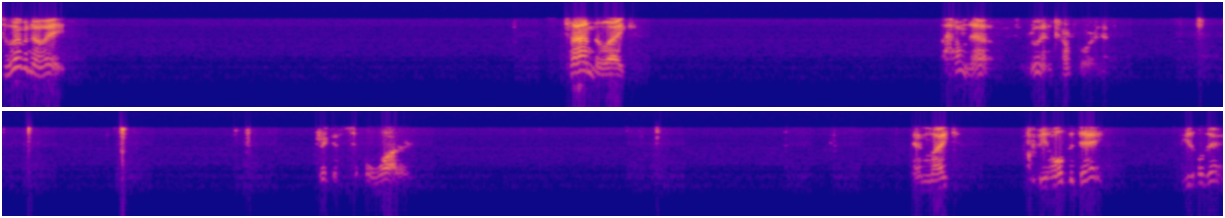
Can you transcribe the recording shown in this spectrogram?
It's 11:08. Time to like, I don't know. It's really uncomfortable right now. Drink a sip of water. And like, behold the day. Beautiful day.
